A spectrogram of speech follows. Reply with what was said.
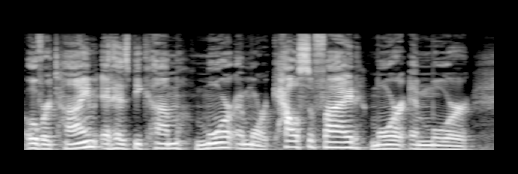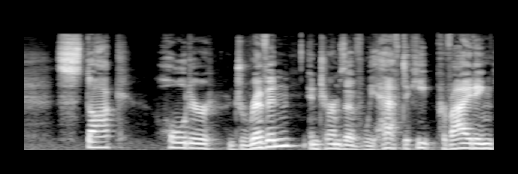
over time, it has become more and more calcified, more and more stock holder driven in terms of we have to keep providing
